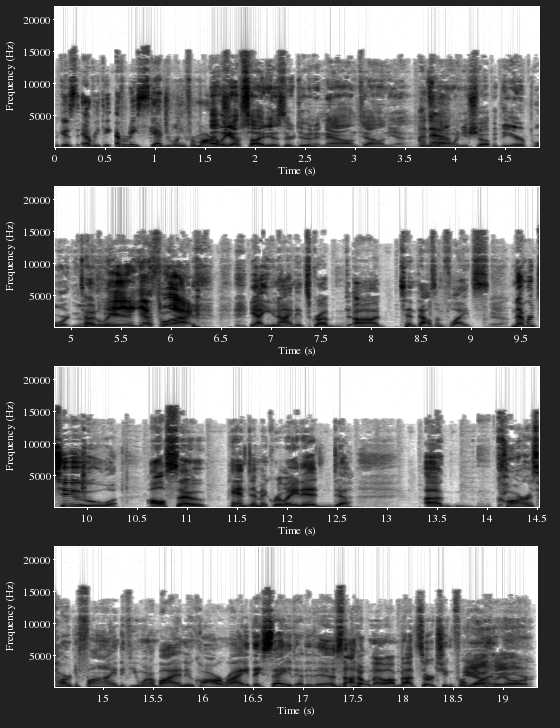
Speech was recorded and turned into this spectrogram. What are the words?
because everything everybody's scheduling for March. Well, the upside is they're doing it now. I'm telling you. It's I know. not when you show up at the airport and Totally. Like, hey, guess what? Yeah, United scrubbed uh, 10,000 flights. Yeah. Number two, also pandemic related. A car is hard to find if you want to buy a new car, right? They say that it is. I don't know. I'm not searching for yeah, one. they are.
